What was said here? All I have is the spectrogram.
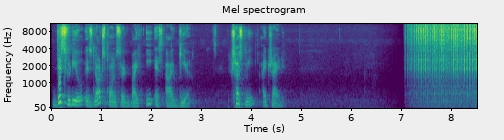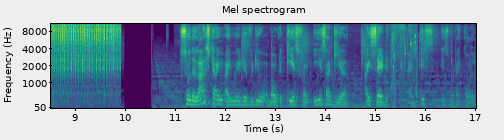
This video is not sponsored by ESR Gear. Trust me, I tried. So the last time I made a video about a case from ESR Gear, I said, and this is what I call a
